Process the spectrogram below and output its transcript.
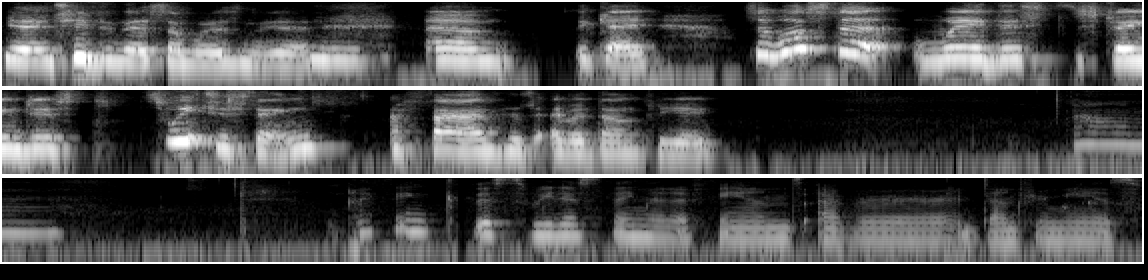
yeah, it's hidden there somewhere, isn't it? Yeah. Um, okay. So, what's the weirdest, strangest, sweetest thing a fan has ever done for you? Um, I think the sweetest thing that a fan's ever done for me is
